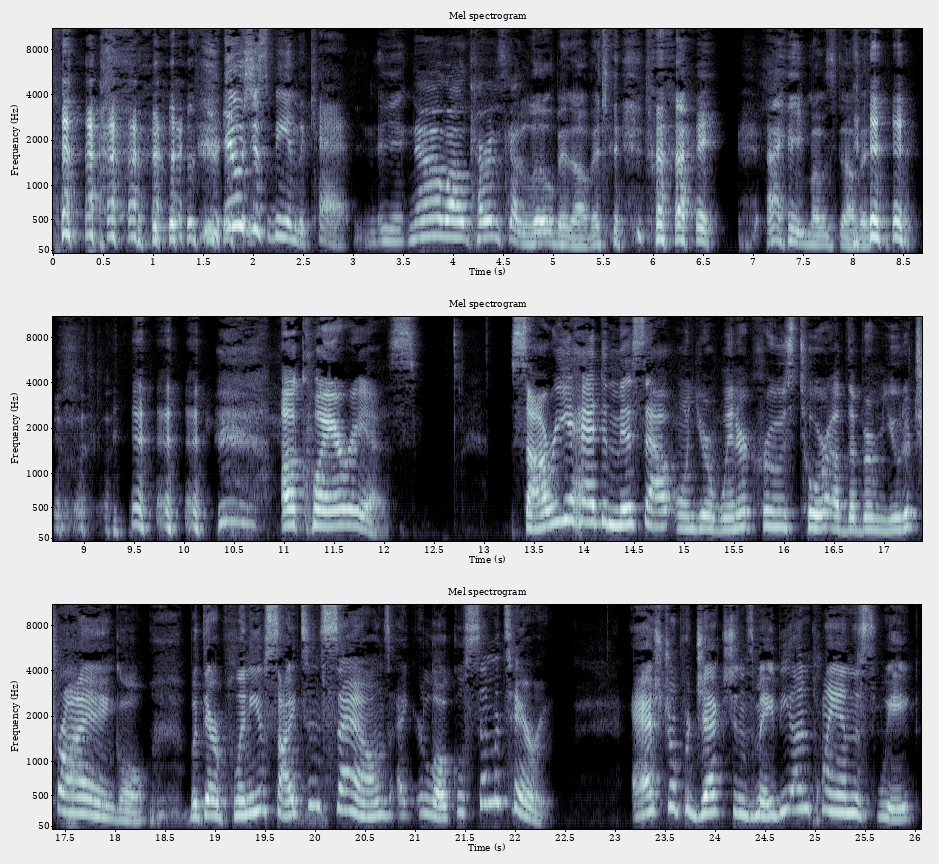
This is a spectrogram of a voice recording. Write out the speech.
it was just me and the cat. No, well, Curtis got a little bit of it. I, I hate most of it. Aquarius. Sorry you had to miss out on your winter cruise tour of the Bermuda Triangle, but there are plenty of sights and sounds at your local cemetery. Astral projections may be unplanned this week,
